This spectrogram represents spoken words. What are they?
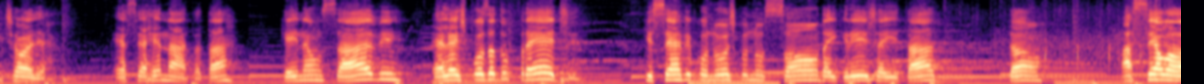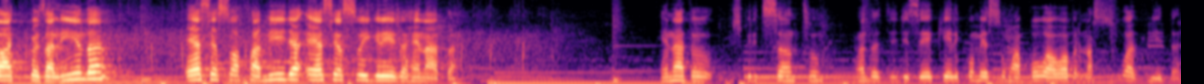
Gente, olha, essa é a Renata, tá? Quem não sabe, ela é a esposa do Fred, que serve conosco no som da igreja aí, tá? Então, a célula lá, que coisa linda. Essa é a sua família, essa é a sua igreja, Renata. Renata, o Espírito Santo manda te dizer que ele começou uma boa obra na sua vida.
